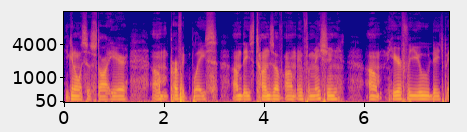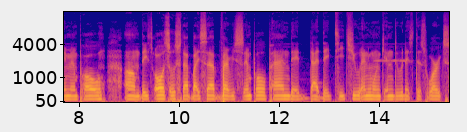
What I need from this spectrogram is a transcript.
you can also start here. Um, perfect place. Um, there's tons of um information um here for you. There's payment poll. Um, there's also step by step, very simple plan that that they teach you. Anyone can do this. This works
